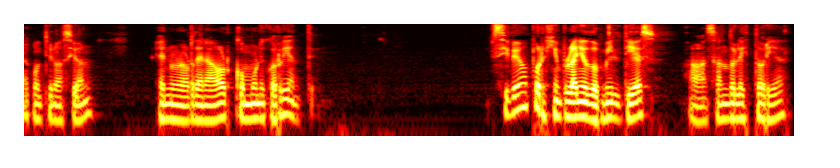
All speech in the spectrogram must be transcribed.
a continuación en un ordenador común y corriente. Si vemos, por ejemplo, el año 2010, avanzando la historia,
